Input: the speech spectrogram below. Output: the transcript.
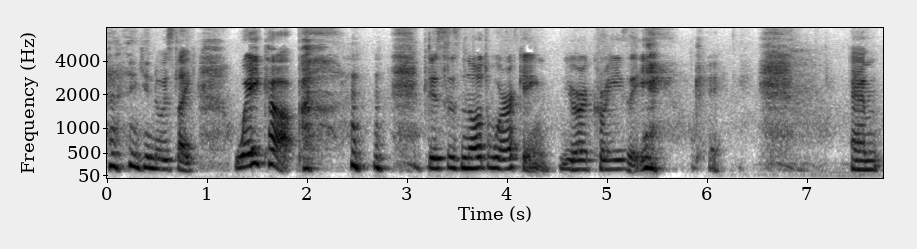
you know, it's like, wake up. this is not working. You're crazy. okay. Um,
